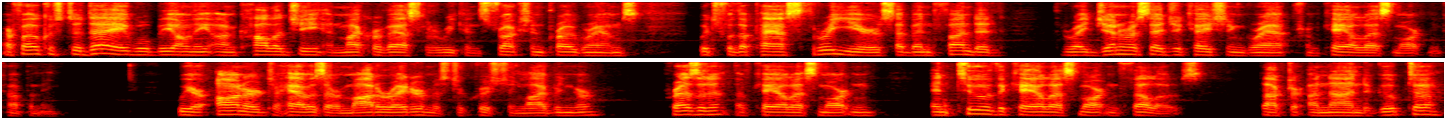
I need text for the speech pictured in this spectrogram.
Our focus today will be on the oncology and microvascular reconstruction programs, which for the past three years have been funded through a generous education grant from KLS Martin Company. We are honored to have as our moderator Mr. Christian Leibinger, president of KLS Martin, and two of the KLS Martin Fellows, Dr. Anand Gupta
